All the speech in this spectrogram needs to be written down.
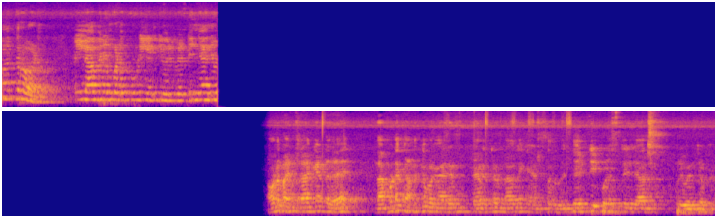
മാത്രമാണ്. എല്ലാവരും കൂടെ കൂടി എന്റെ ഒരു വെഡിങ് ആനിവേഴ്സറി അവിടെ മനസ്സിലാക്കേണ്ടത് നമ്മുടെ കണക്ക് പ്രകാരം ഡയറക്റ്റ് ഉണ്ടാകുന്ന cancer thirty percentage are preventable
